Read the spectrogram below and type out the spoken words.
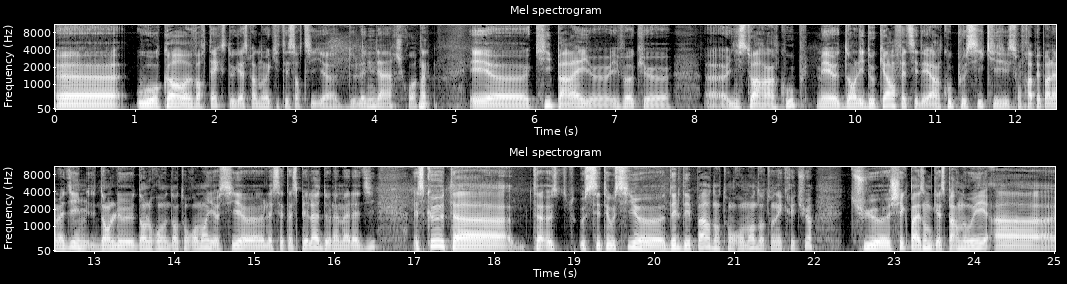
ou encore Vortex de Gaspard Noé qui était sorti de l'année dernière, je crois, et qui, pareil, évoque euh, une histoire à un couple, mais euh, dans les deux cas, en fait, c'est un couple aussi qui sont frappés par la maladie. Dans, le, dans, dans ton roman, il y a aussi euh, cet aspect-là de la maladie. Est-ce que c'était aussi dès le départ dans ton roman, dans ton écriture, tu, sais que par exemple Gaspard Noé, a,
